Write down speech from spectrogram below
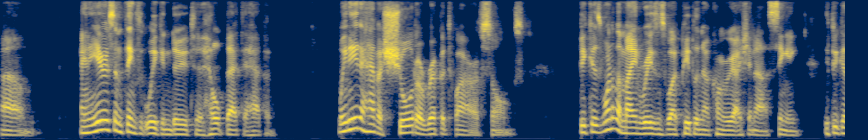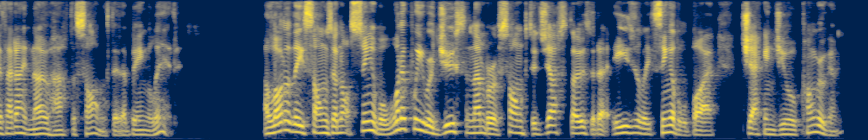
Um, and here are some things that we can do to help that to happen. We need to have a shorter repertoire of songs. Because one of the main reasons why people in our congregation are singing is because they don't know half the songs that are being led. A lot of these songs are not singable. What if we reduce the number of songs to just those that are easily singable by Jack and Jill congregant?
